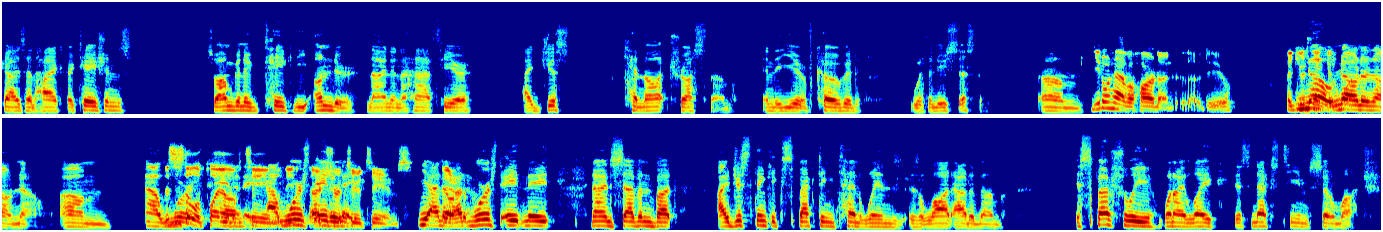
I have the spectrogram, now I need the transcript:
guys had high expectations. So I'm going to take the under nine and a half here. I just cannot trust them in the year of COVID with a new system. Um, you don't have a hard under though, do you? Like no, no, no, no, no. Um, at this worst, is still a playoff team. At worst, extra two teams. Yeah, no. Yeah. At worst, eight and eight, nine seven. But I just think expecting ten wins is a lot out of them, especially when I like this next team so much,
